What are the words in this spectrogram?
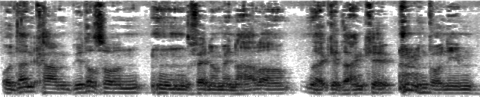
Und dann kam wieder so ein phänomenaler äh, Gedanke von ihm.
